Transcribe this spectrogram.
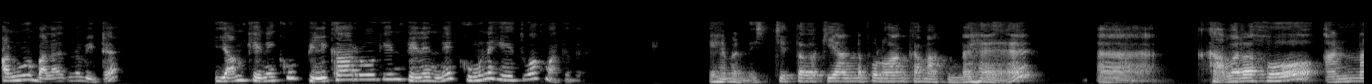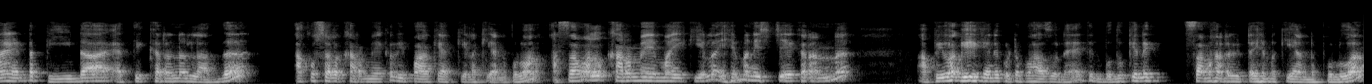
අනුව බලන විට යම් කෙනෙකු පිළිකා රෝගයෙන් පෙළෙන්නේ කුමන හේතුවක් මතද? එහෙම නිශ්චිතව කියන්න පුළුවන් කමක් නැහැ. කවර හෝ අන් අයට පීඩා ඇති කරන ලද අකුසල කර්මයක විපාකයක් කියලා කියන්න පුළුවන්. අසවල් කර්මයමයි කියලා එහෙම නිශ්චය කරන්න අපි වගේ කෙනෙකුට පහසු නෑ. ඉතින් බුදු කෙනෙක් සමහර විට එහෙම කියන්න පුළුවන්.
